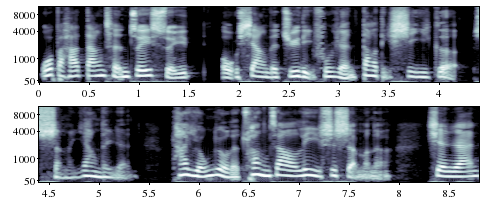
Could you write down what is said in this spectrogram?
我把他当成追随偶像的居里夫人，到底是一个什么样的人？他拥有的创造力是什么呢？显然，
